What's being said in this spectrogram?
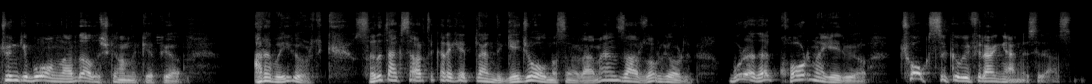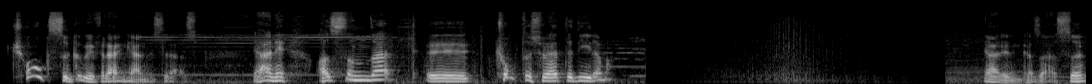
Çünkü bu onlarda alışkanlık yapıyor. Arabayı gördük. Sarı taksi artık hareketlendi. Gece olmasına rağmen zar zor gördük. Burada korna geliyor. Çok sıkı bir fren gelmesi lazım. Çok sıkı bir fren gelmesi lazım. Yani aslında e, çok da süratte değil ama. Yaren'in kazası.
